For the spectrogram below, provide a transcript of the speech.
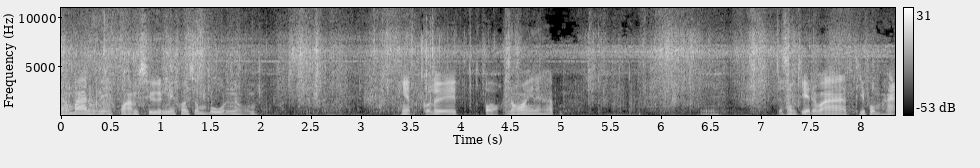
ทางบ้านผมเนี่ยความชื้นไม่ค่อยสมบูรณ์นะผมเห็ดก็เลยออกน้อยนะครับ จะสังเกตได้ว่าที่ผมหา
